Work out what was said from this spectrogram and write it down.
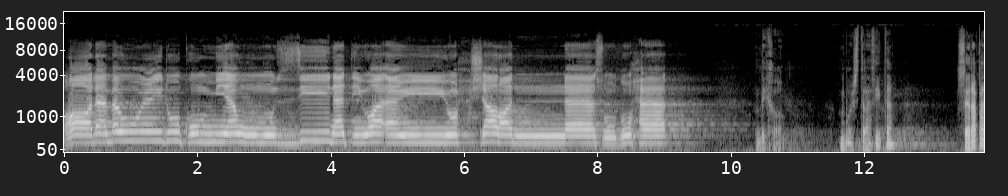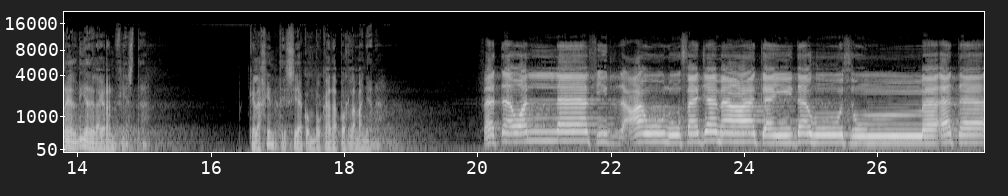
قال موعدكم يوم الزينة وأن يحشر الناس ضحى Dijo, vuestra cita será para el día de la gran fiesta. Que la gente sea convocada por la mañana. فتولى فرعون فجمع كيده ثم أتى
